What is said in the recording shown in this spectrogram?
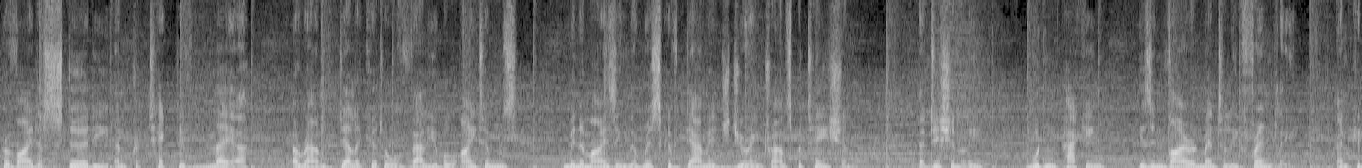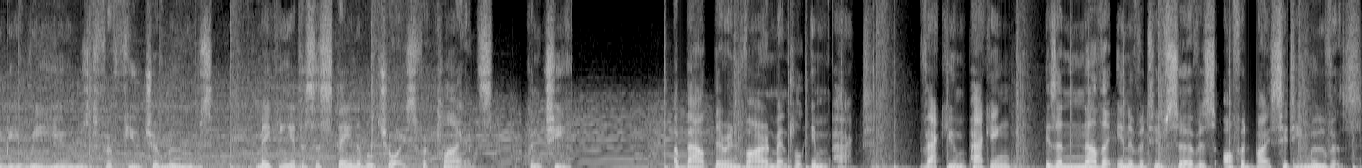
provide a sturdy and protective layer around delicate or valuable items, minimizing the risk of damage during transportation. Additionally, wooden packing is environmentally friendly and can be reused for future moves, making it a sustainable choice for clients. Conchi. About their environmental impact. Vacuum packing is another innovative service offered by City Movers.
